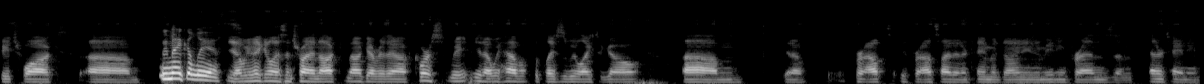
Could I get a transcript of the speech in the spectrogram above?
beach walks. Um, we make a list. yeah, we make a list and try and knock knock everything off. Of course, we you know we have the places we like to go. Um, you know, for out for outside entertainment, dining, and meeting friends and entertaining.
